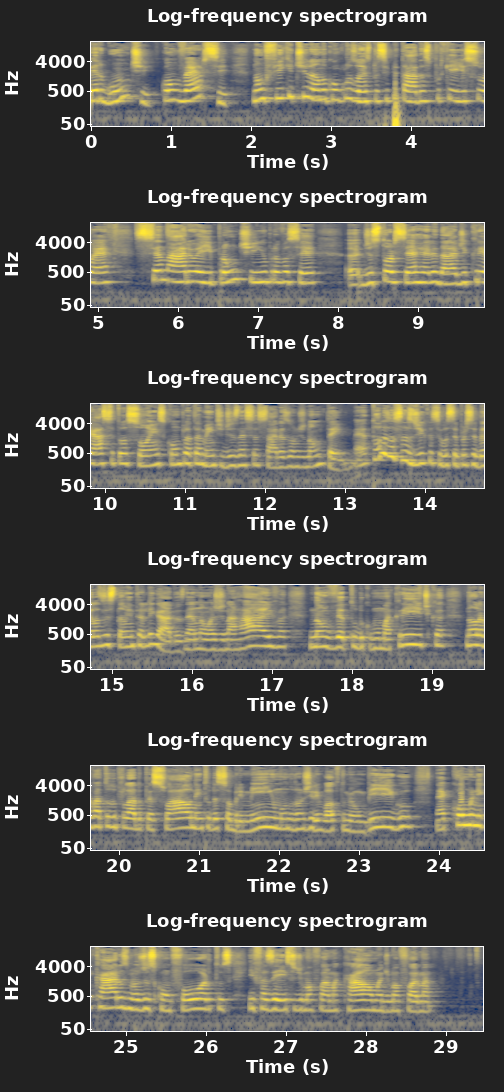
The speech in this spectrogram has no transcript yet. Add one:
pergunte, converse, não fique tirando conclusões precipitadas, porque isso é cenário aí prontinho para você uh, distorcer a realidade e criar situações completamente desnecessárias onde não tem. Né? Todas essas dicas, se você perceber, elas estão interligadas, né? Não agir na raiva, não ver tudo como uma crítica, não levar tudo pro lado pessoal, nem tudo é sobre mim, o mundo não gira em volta do meu umbigo, né? Comunicar os meus desconfortos e fazer isso de uma forma calma, de uma forma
